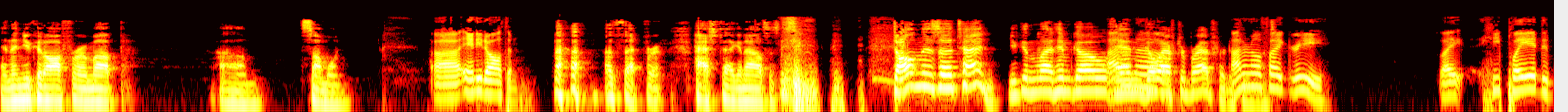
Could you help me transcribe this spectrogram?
And then you could offer him up, um, someone. Uh, Andy Dalton. That's that for hashtag analysis. Dalton is a 10. You can let him go and know. go after Bradford. I don't know if I agree. Like he played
